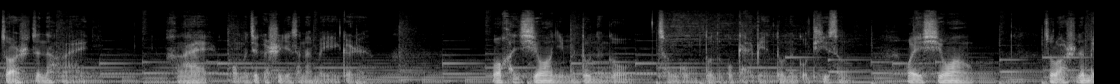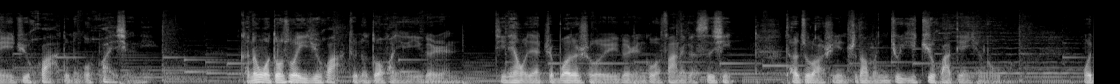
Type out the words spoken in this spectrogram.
周老师真的很爱你，很爱我们这个世界上的每一个人。我很希望你们都能够成功，都能够改变，都能够提升。我也希望周老师的每一句话都能够唤醒你。可能我多说一句话就能多唤醒一个人。今天我在直播的时候，有一个人给我发了个私信，他说：“周老师，你知道吗？你就一句话点醒了我。我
